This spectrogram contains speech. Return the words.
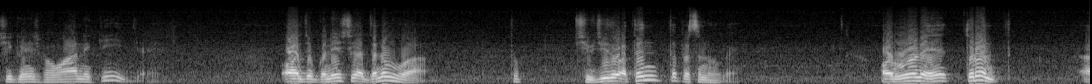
श्री गणेश भगवान ने की जय। और जब गणेश का जन्म हुआ तो शिवजी तो अत्यंत प्रसन्न हो गए। और उन्होंने तुरंत आ,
